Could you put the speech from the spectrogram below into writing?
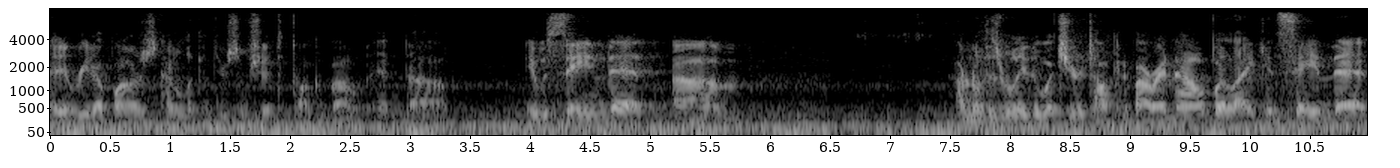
I didn't read up on. it. I was just kind of looking through some shit to talk about, and uh, it was saying that um, I don't know if it's related to what you're talking about right now, but like it's saying that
